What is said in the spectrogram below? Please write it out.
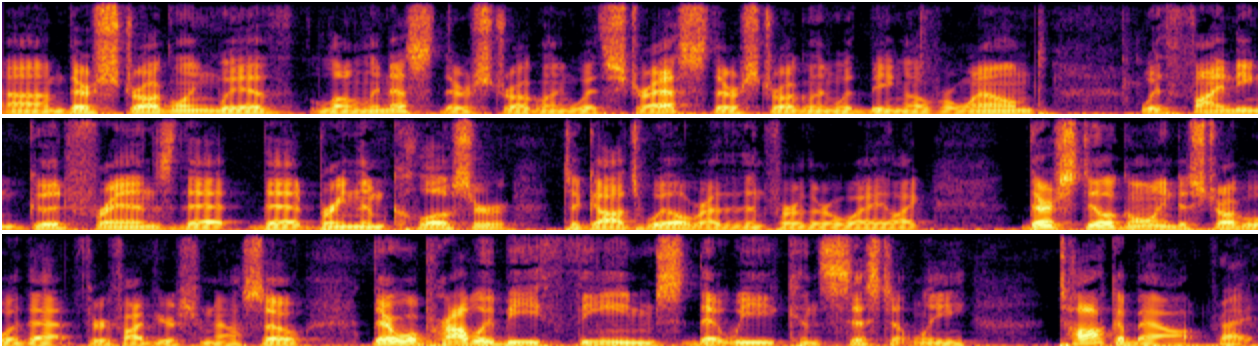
um, they're struggling with loneliness. They're struggling with stress. They're struggling with being overwhelmed, with finding good friends that that bring them closer to God's will rather than further away. Like they're still going to struggle with that three or five years from now. So there will probably be themes that we consistently talk about Right.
